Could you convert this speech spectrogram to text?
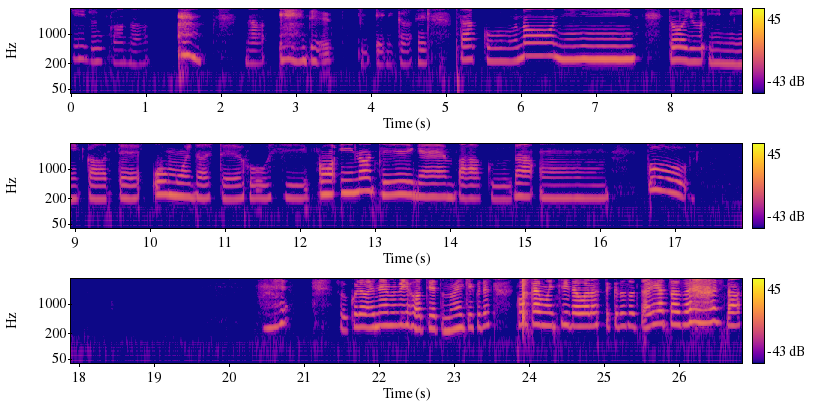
気づかな？い ないで家に帰った頃にどういう意味かって思い出してほしい。恋の次元爆弾プー。そうこれは NMB48 の名曲です。今回も1位で終わらせてくださってありがとうございました。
